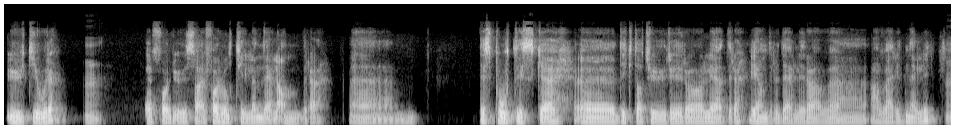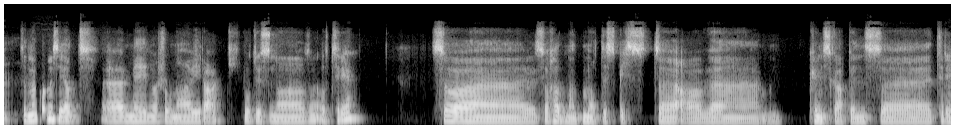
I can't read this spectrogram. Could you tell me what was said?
utgjorde. Mm for USA i forhold til en del andre eh, despotiske eh, diktaturer og ledere i andre deler av, eh, av verden heller. Mm. Så man kan jo si at eh, med invasjonen av Irak 2003 så, eh, så, hadde man på en måte spist eh, av kunnskapens tre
